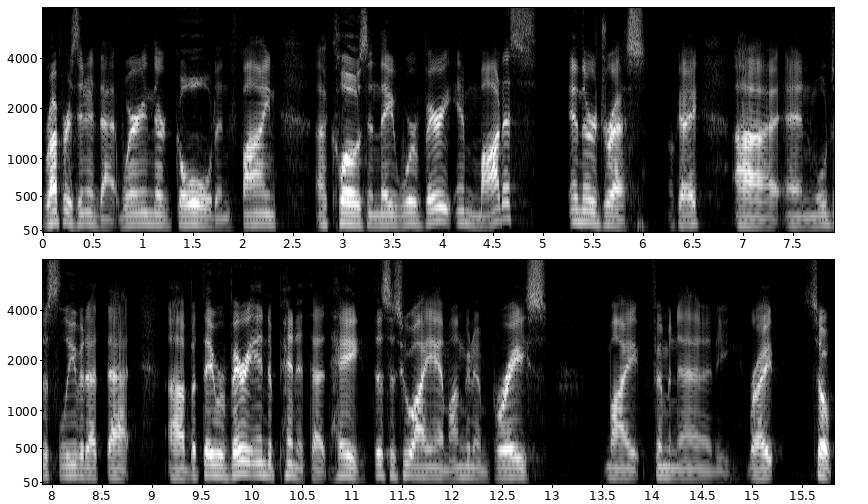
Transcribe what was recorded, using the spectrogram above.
represented that, wearing their gold and fine uh, clothes, and they were very immodest in their dress, okay? Uh, and we'll just leave it at that. Uh, but they were very independent that, hey, this is who I am. I'm going to embrace my femininity, right? So,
